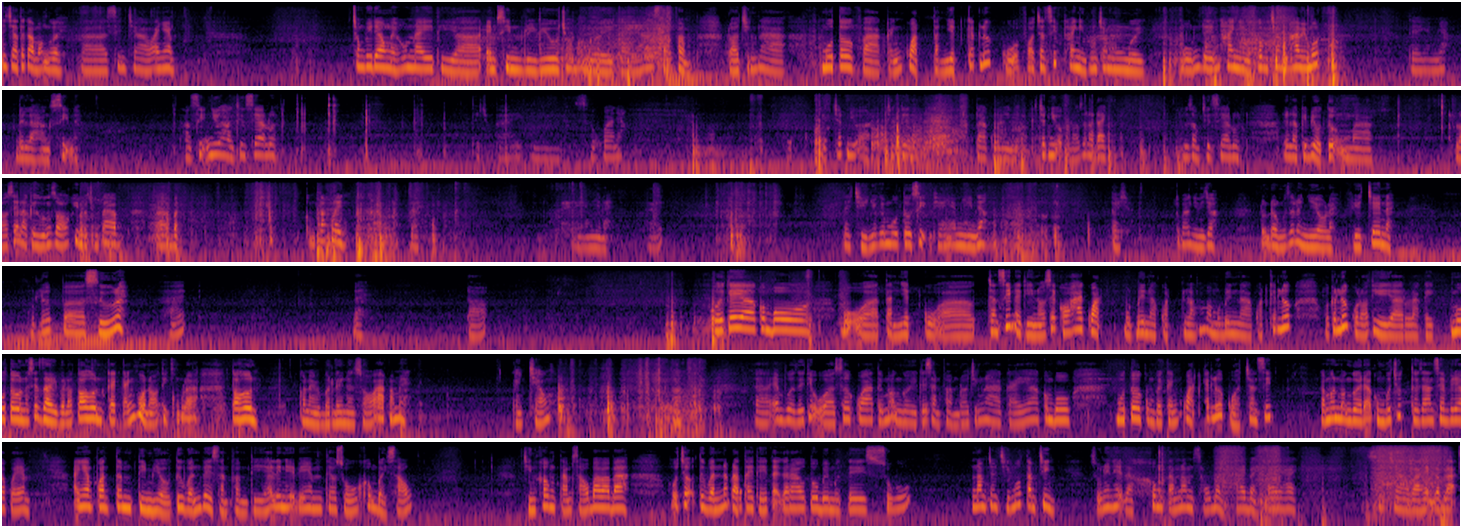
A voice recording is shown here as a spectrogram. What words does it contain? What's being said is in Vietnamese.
Xin chào tất cả mọi người. À, xin chào anh em. Trong video ngày hôm nay thì à, em xin review cho mọi người cái à, sản phẩm. Đó chính là motor và cánh quạt tản nhiệt két nước của Ford Transit 2014 đến 2021 Đây anh em nhé. Đây là hàng xịn này. Hàng xịn như hàng trên xe luôn. Thì chúng ta hãy sơ qua nhé cái chất nhựa trước tiên chúng ta cùng nhìn cái chất nhựa của nó rất là đanh cứ dòng trên xe luôn. Đây là cái biểu tượng mà nó sẽ là cái hướng gió khi mà chúng ta à, bật công tắc lên. Đây. Đây anh em nhìn này. Đấy. Đây chỉ những cái motor xịn thì anh em nhìn nhá. Đây các bác nhìn thấy chưa? Lượng đồng nó rất là nhiều này phía trên này. Một lớp ờ, uh, sứ này. Đấy. Đây. Đó. Với cái ờ, combo bộ ờ, tản nhiệt của Transit này thì nó sẽ có hai quạt. Một bên là quạt nóng và một bên là quạt kết nước. Quạt kết nước của nó thì ờ, là cái motor nó sẽ dày và nó to hơn. Cái cánh của nó thì cũng là to hơn. Con này bật lên là gió ác lắm này. Cánh chéo. À à, em vừa giới thiệu uh, sơ qua tới mọi người cái sản phẩm đó chính là cái ờ, combo motor cùng với cánh quạt két nước của Transit. Cảm ơn mọi người đã cùng một chút thời gian xem video của em. Anh em quan tâm tìm hiểu tư vấn về sản phẩm thì hãy liên hệ với em theo số 076 9086 333 hỗ trợ tư vấn lắp đặt thay thế tại gara ô tô BMT số 591 Tam Trinh. Số liên hệ là 0856727222. Xin chào và hẹn gặp lại.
